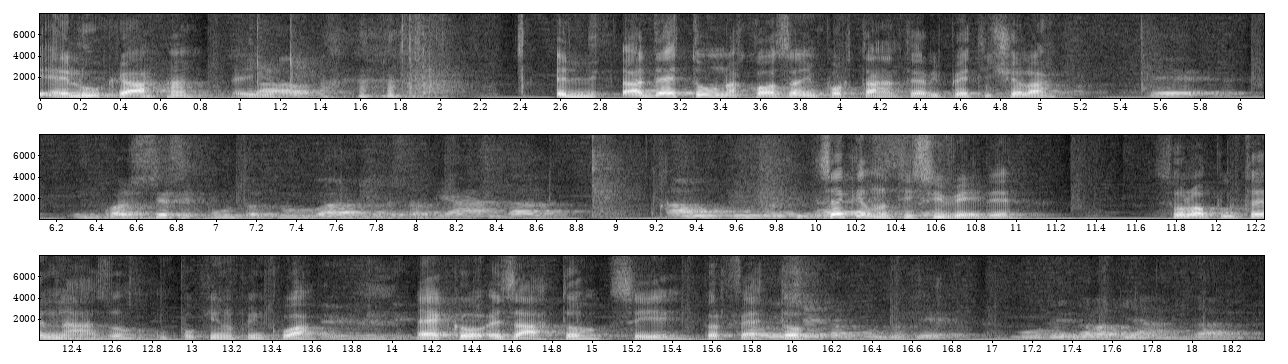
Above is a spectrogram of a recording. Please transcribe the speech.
è Luca Ciao. e ha detto una cosa importante, ripeticela. Che in qualsiasi punto tu guardi questa pianta ha un punto di interesse. Sai che non ti si vede? Solo la punta del naso, un pochino più in qua. Ecco, esatto, sì, perfetto. Stavo appunto che muovendo la pianta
